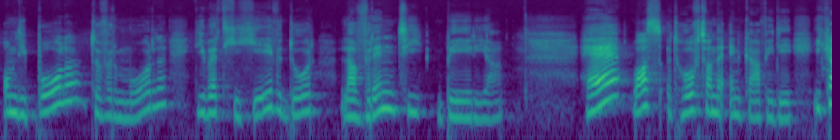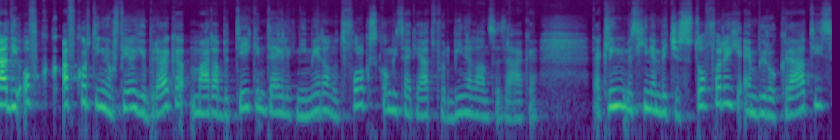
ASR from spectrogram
om die Polen te vermoorden, die werd gegeven door Lavrenti Beria. Hij was het hoofd van de NKVD. Ik ga die afkorting nog veel gebruiken, maar dat betekent eigenlijk niet meer dan het Volkscommissariaat voor Binnenlandse Zaken. Dat klinkt misschien een beetje stofferig en bureaucratisch,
